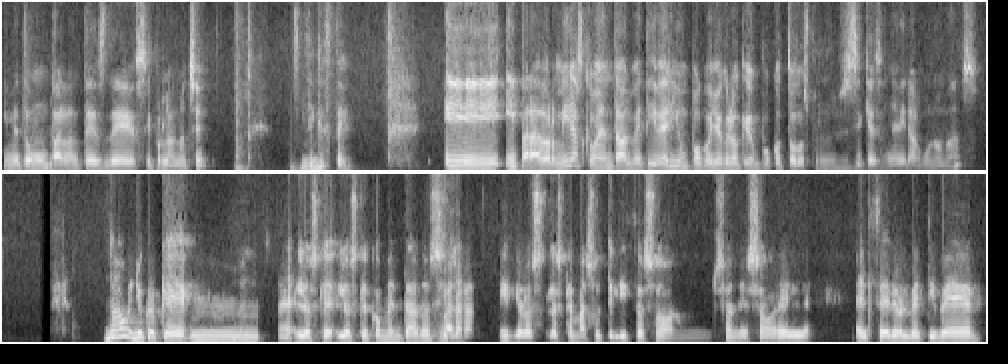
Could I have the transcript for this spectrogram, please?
y me tomo un par antes de, sí, por la noche. Así que esté. Y, y, para dormir has comentado el vetiver y un poco, yo creo que un poco todos, pero no sé si quieres añadir alguno más. No, yo creo que mm, los que los que he comentado, sí, para dormir yo los, los, que más utilizo son, son eso, el, el cedro, el vetiver,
